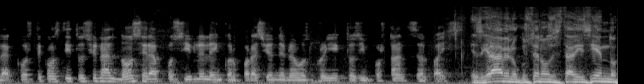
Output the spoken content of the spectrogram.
la Corte Constitucional, no será posible la incorporación de nuevos proyectos importantes al país. Es grave lo que usted nos está diciendo.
